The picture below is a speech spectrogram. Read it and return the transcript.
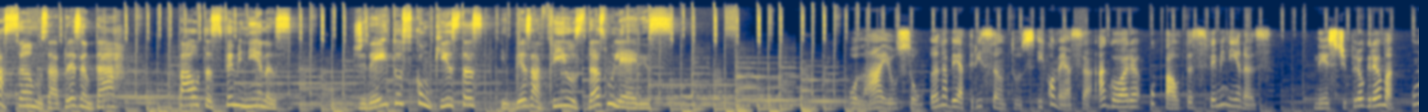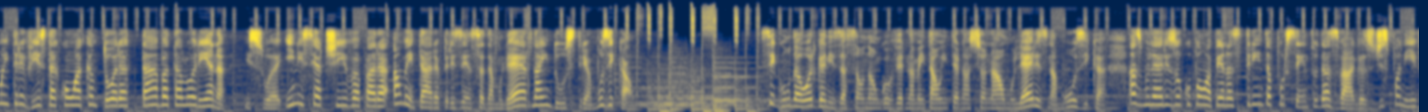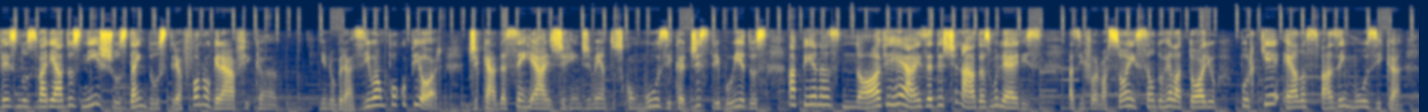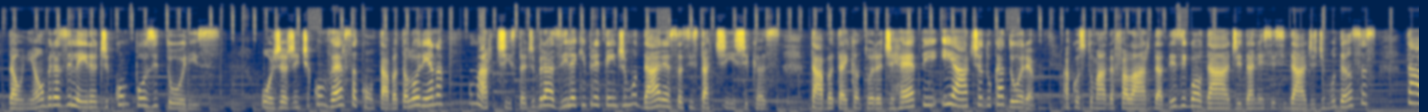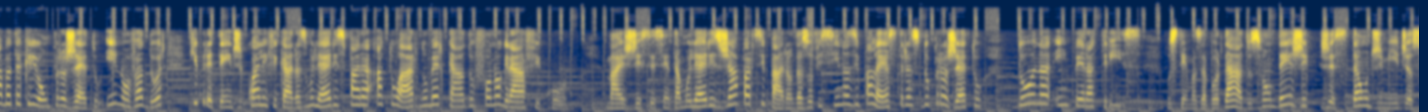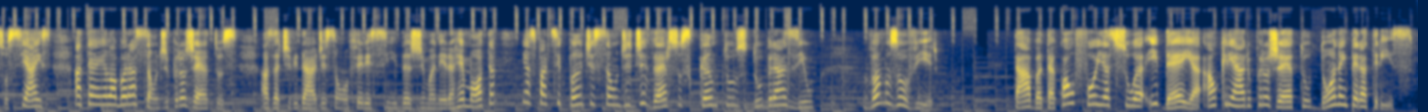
passamos a apresentar Pautas Femininas: Direitos, Conquistas e Desafios das Mulheres. Olá, eu sou Ana Beatriz Santos e começa agora o Pautas Femininas. Neste programa, uma entrevista com a cantora Tabata Lorena e sua iniciativa para aumentar a presença da mulher na indústria musical. Segundo a organização não governamental internacional Mulheres na Música, as mulheres ocupam apenas 30% das vagas disponíveis nos variados nichos da indústria fonográfica. E no Brasil é um pouco pior. De cada 100 reais de rendimentos com música distribuídos, apenas 9 reais é destinado às mulheres. As informações são do relatório Por que Elas Fazem Música, da União Brasileira de Compositores. Hoje a gente conversa com Tabata Lorena, uma artista de Brasília que pretende mudar essas estatísticas. Tabata é cantora de rap e arte educadora. Acostumada a falar da desigualdade e da necessidade de mudanças, Tabata criou um projeto inovador que pretende qualificar as mulheres para atuar no mercado fonográfico. Mais de 60 mulheres já participaram das oficinas e palestras do projeto Dona Imperatriz. Os temas abordados vão desde gestão de mídias sociais até a elaboração de projetos. As atividades são oferecidas de maneira remota e as participantes são de diversos cantos do Brasil. Vamos ouvir. Tabata, qual foi a sua ideia ao criar o projeto Dona Imperatriz?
